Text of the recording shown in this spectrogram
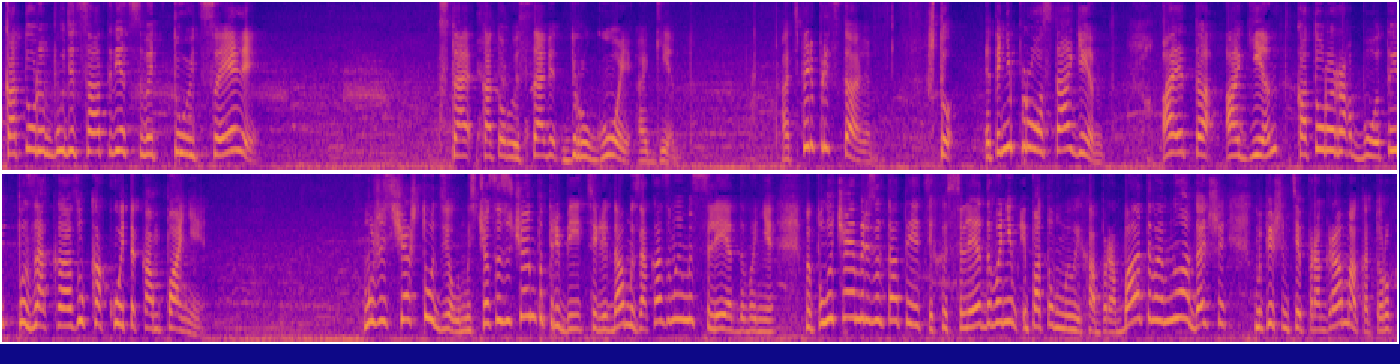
который будет соответствовать той цели, которую ставит другой агент. А теперь представим, что это не просто агент, а это агент, который работает по заказу какой-то компании – мы же сейчас что делаем? Мы сейчас изучаем потребителей, да, мы заказываем исследования, мы получаем результаты этих исследований, и потом мы их обрабатываем, ну а дальше мы пишем те программы, о которых,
